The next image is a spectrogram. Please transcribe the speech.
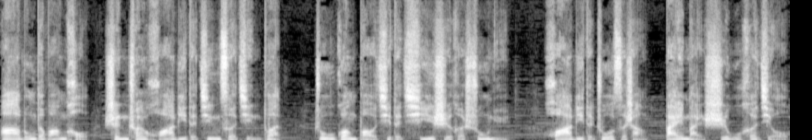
阿龙的王后身穿华丽的金色锦缎，珠光宝气的骑士和淑女，华丽的桌子上摆满食物和酒。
